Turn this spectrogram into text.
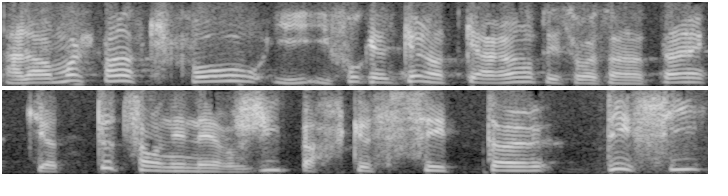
Alors moi, je pense qu'il faut, il faut quelqu'un entre 40 et 60 ans qui a toute son énergie parce que c'est un défi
